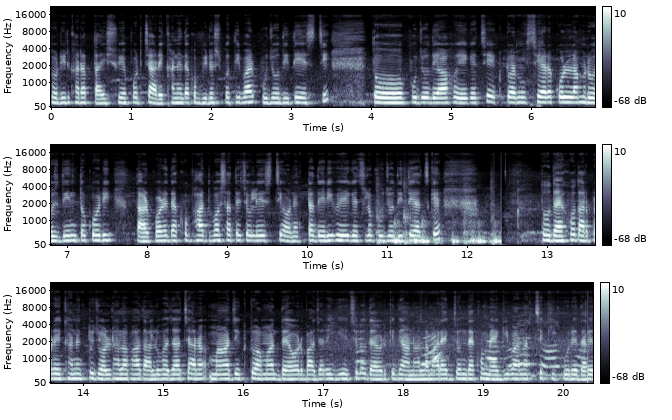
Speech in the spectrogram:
শরীর খারাপ, তাই শুয়ে পড়ছে। আর এখানে দেখো, বৃহস্পতিবার পুজো দিতে এসছি। তো পুজো দেওয়া হয়ে গেছে। একটু আমি শেয়ার করলাম, রোজ দিন তো করি। তারপরে দেখো ভাত বসাতে চলে এসেছি অনেকটা দেরি হয়ে গেছিল পুজো দিতে আজকে। তো দেখো তারপরে এখানে একটু জল ঢালা ভাত আলু ভাজা আছে আর মাছ একটু আমার দেওয়ার বাজারে গিয়েছিল দেওয়ারকে দিয়ে আনালাম। আর একজন দেখো ম্যাগি বানাচ্ছে কি করে দেখে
